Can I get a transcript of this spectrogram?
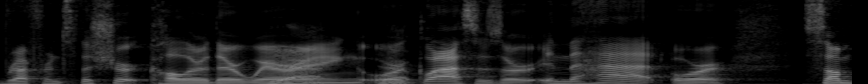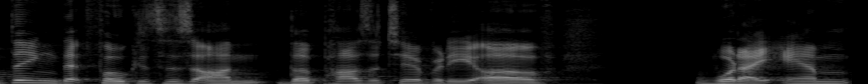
reference the shirt color they're wearing or yeah. glasses or in the hat or something that focuses on the positivity of what I am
